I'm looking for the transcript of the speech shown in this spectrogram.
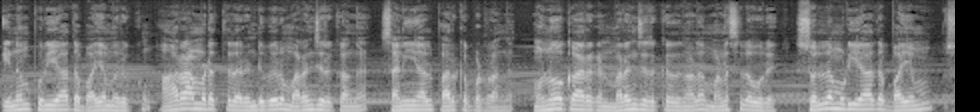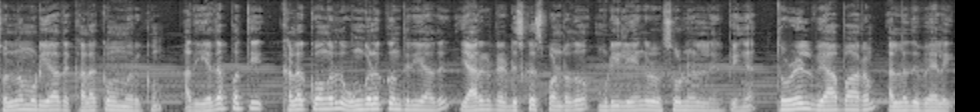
இனம் புரியாத பயம் இருக்கும். ஆறாம் இடத்துல ரெண்டு பேரும் மறைஞ்சிருக்காங்க. சனியால் பார்க்கப்படுறாங்க. மனோகாரகன் மறைஞ்சிருக்கிறதுனால மனசுல ஒரு சொல்ல முடியாத பயமும் சொல்ல முடியாத கலக்கமும் இருக்கும். அது எதை பத்தி கலக்கங்கிறது உங்களுக்கும் தெரியாது. யாருக்கிட்ட டிஸ்கஸ் பண்றதும் முடியலையேங்கிற ஒரு சூழ்நிலையில இருப்பீங்க. தொழில் வியாபாரம் அல்லது வேலை.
